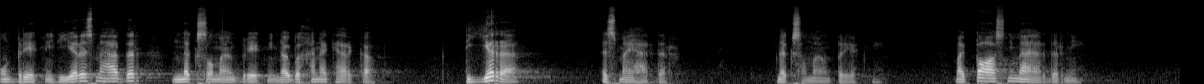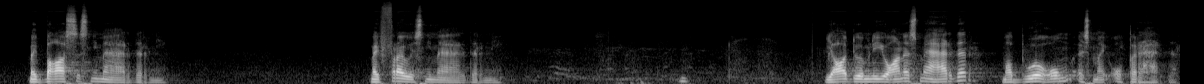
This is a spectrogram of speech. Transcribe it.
ontbreek nie. Die Here is my herder. Niks sal my ontbreek nie. Nou begin ek herkou. Die Here is my herder niks sal my ontbreek nie. My pa is nie my herder nie. My baas is nie my herder nie. My vrou is nie my herder nie. Ja, Dominee Johannes my herder, maar bo hom is my opperherder.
